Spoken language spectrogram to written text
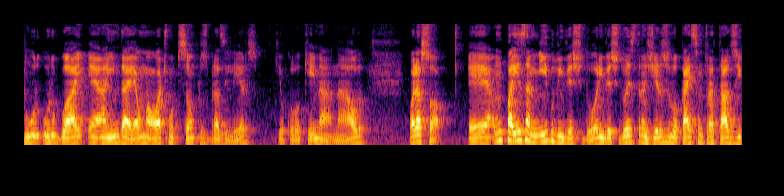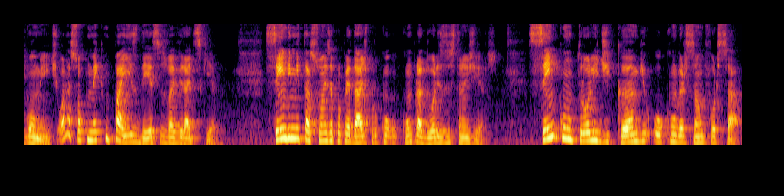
o Uruguai é, ainda é uma ótima opção para os brasileiros, que eu coloquei na, na aula. Olha só, é um país amigo do investidor, investidores estrangeiros e locais são tratados igualmente. Olha só como é que um país desses vai virar de esquerda sem limitações à propriedade por compradores estrangeiros, sem controle de câmbio ou conversão forçada.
